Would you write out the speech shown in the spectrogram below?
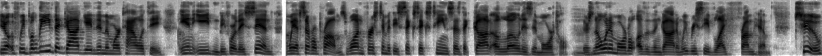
You know, if we believe that God gave them immortality in Eden before they sinned, we have several problems. One, 1 Timothy six sixteen says that God alone is immortal. Mm. There's no one immortal other than God, and we receive life from Him. Two,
